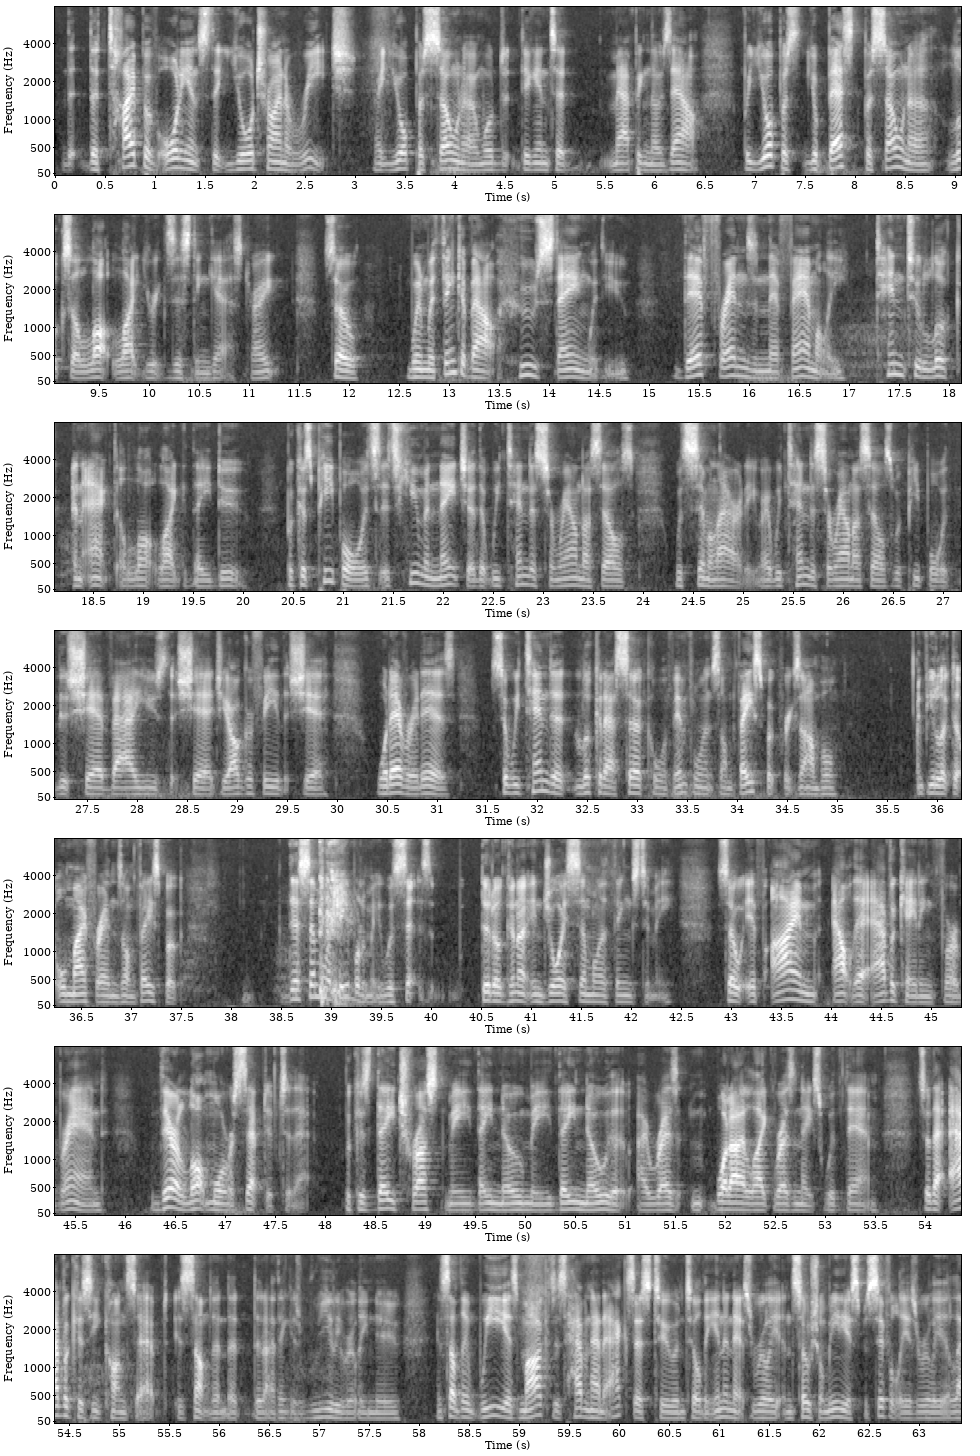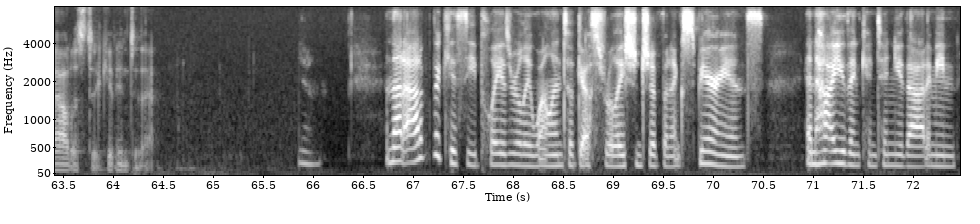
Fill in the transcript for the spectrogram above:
the, the type of audience that you're trying to reach, right? Your persona, and we'll d- dig into mapping those out. But your your best persona looks a lot like your existing guest, right? So when we think about who's staying with you, their friends and their family tend to look and act a lot like they do. Because people, it's, it's human nature that we tend to surround ourselves with similarity, right? We tend to surround ourselves with people with that share values, that share geography, that share whatever it is. So we tend to look at our circle of influence on Facebook, for example. If you looked at all my friends on Facebook, they're similar people to me that are going to enjoy similar things to me. So if I'm out there advocating for a brand, they're a lot more receptive to that because they trust me, they know me, they know that I res- what I like resonates with them. So that advocacy concept is something that, that I think is really, really new and something we as marketers haven't had access to until the internet's really and social media specifically has really allowed us to get into that. Yeah. And that advocacy plays really well into guest relationship and experience and how you then continue that. I mean,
